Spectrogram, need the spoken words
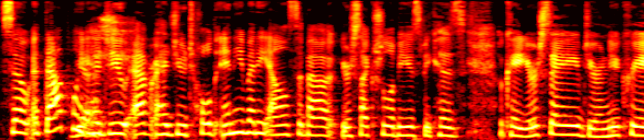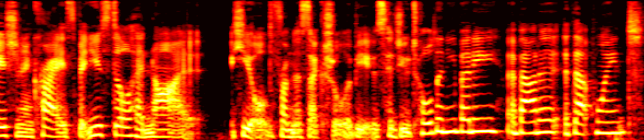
So at that point yes. had you ever had you told anybody else about your sexual abuse? Because okay you're saved you're a new creation in christ but you still had not healed from the sexual abuse. Had you told anybody about it at that point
